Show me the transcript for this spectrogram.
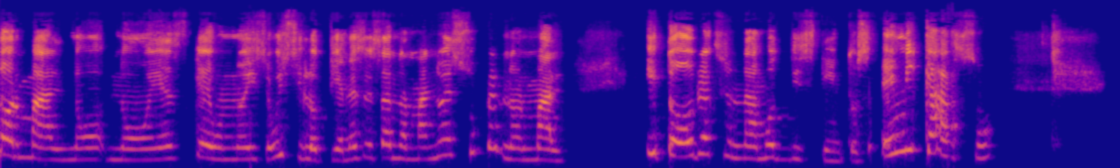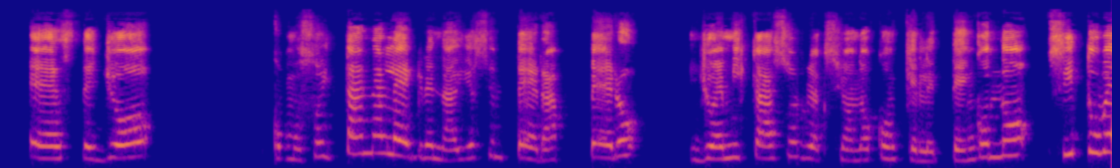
normal, no, no es que uno dice, uy, si lo tienes es normal, no es súper normal. Y todos reaccionamos distintos. En mi caso, este, yo, como soy tan alegre, nadie se entera, pero yo en mi caso reacciono con que le tengo, no, sí tuve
